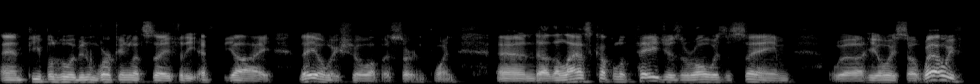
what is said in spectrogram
and people who have been working, let's say, for the FBI, they always show up at a certain point. And uh, the last couple of pages are always the same. Well, he always said, "Well, we've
